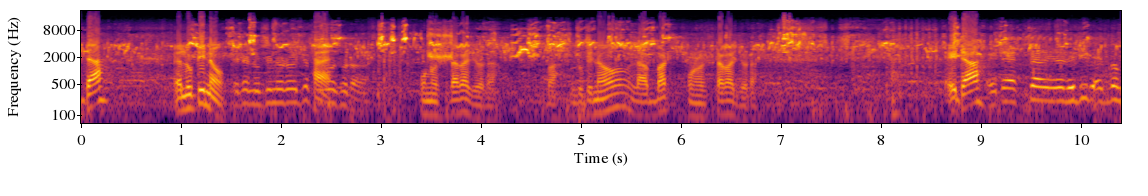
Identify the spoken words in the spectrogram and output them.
এটা? লুটিনো? এটা লুটিনো রয়েছে হ্যাঁ। পনেরোশো টাকা। পনেরোশো টাকা জোড়া। বাহ লুটিনো লাভবার পনেরোশো টাকা জোড়া। এটা এটা একটা রেডি একদম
